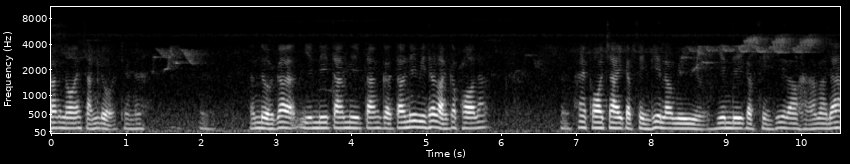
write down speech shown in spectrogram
มากน้อยสันโดษใช่ไหมสันโดษก็ยินดีตามมีตามเกิด ตอนนี้มีเท่าไหร่ก็พอแล้ว ให้พอใจกับสิ่งที่เรามีอยู่ ยินดีกับสิ่งที่เราหามาได้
